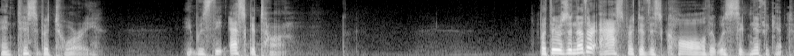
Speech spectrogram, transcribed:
anticipatory. It was the eschaton. But there was another aspect of this call that was significant.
